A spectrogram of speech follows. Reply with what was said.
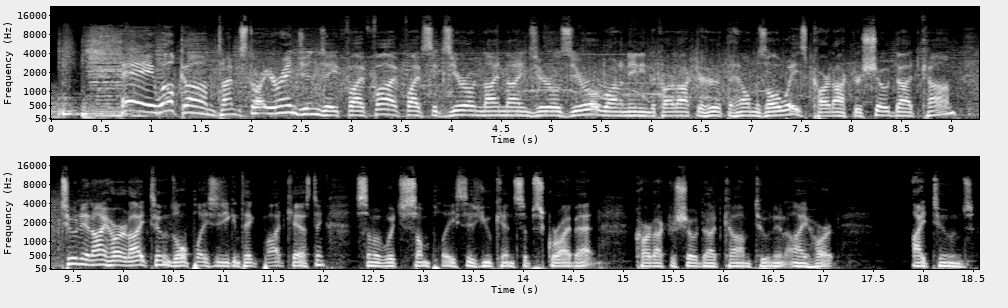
Hey, welcome. Time to start your engines. 855 560 9900. Ron Ananian, the car doctor, here at the helm as always. CarDoctorShow.com. Tune in, iHeart, iTunes, all places you can take podcasting, some of which some places you can subscribe at. CarDoctorShow.com. Tune in, iHeart, iTunes.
